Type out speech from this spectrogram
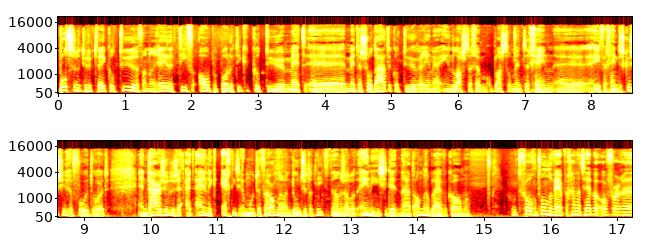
botsen natuurlijk twee culturen van een relatief open politieke cultuur... met, uh, met een soldatencultuur waarin er in lastige, op lastige momenten geen, even geen discussie gevoerd wordt. En daar zullen ze uiteindelijk echt iets aan moeten veranderen. Want doen ze dat niet, dan zal het ene incident na het andere blijven komen. Goed, volgend onderwerp. We gaan het hebben over uh,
